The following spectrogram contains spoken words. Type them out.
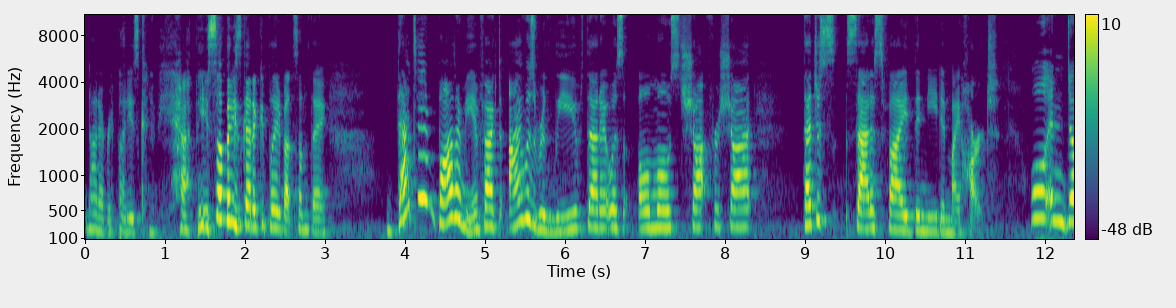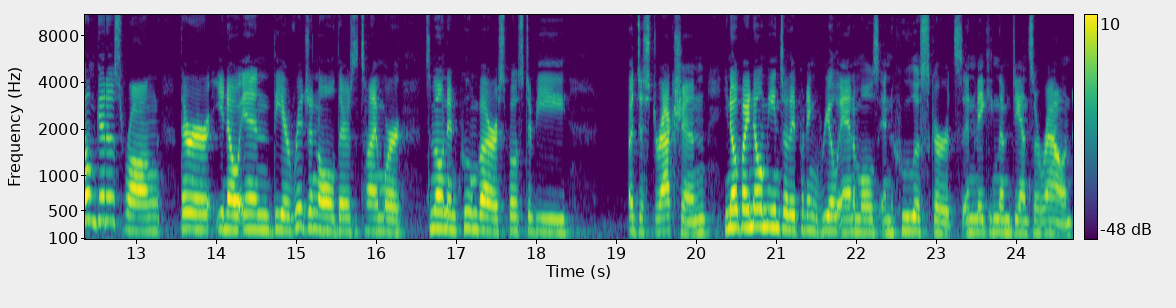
not everybody's going to be happy. Somebody's got to complain about something. That didn't bother me. In fact, I was relieved that it was almost shot for shot. That just satisfied the need in my heart. Well, and don't get us wrong. There, you know, in the original, there's a time where Timon and Pumbaa are supposed to be a distraction. You know, by no means are they putting real animals in hula skirts and making them dance around.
